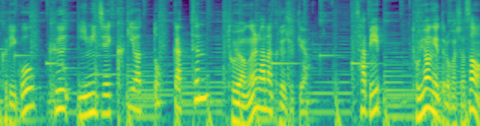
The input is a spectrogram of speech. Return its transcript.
그리고 그 이미지의 크기와 똑같은 도형을 하나 그려줄게요. 삽입 도형에 들어가셔서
